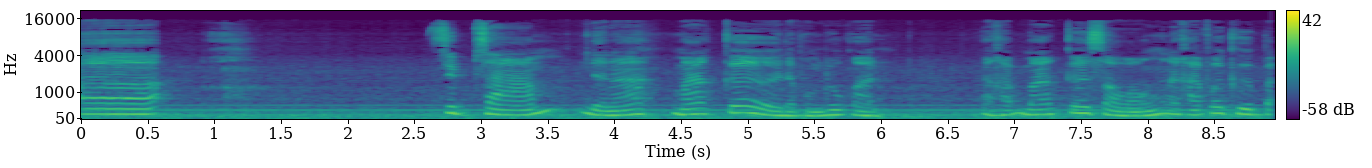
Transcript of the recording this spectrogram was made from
เอ่อ สิบสามเดี๋ยวนะ marker เดี๋ยวผมดูก่อนนะครับ marker สองนะครับก็คือไป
